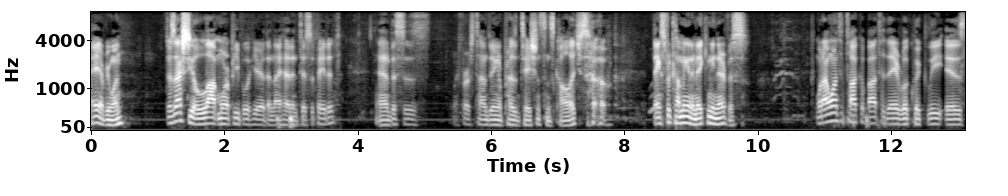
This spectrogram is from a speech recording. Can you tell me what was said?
Hey everyone. There's actually a lot more people here than I had anticipated, and this is my first time doing a presentation since college, so thanks for coming in and making me nervous. What I want to talk about today, real quickly, is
